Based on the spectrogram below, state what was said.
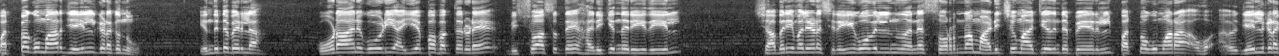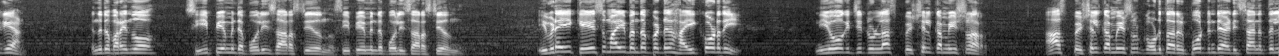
പത്മകുമാർ ജയിലിൽ കിടക്കുന്നു. എന്തിന്റെ പേരില? കോടാനുകോടി അയ്യപ്പ ഭക്തരുടെ വിശ്വാസത്തെ ഹനിക്കുന്ന രീതിയിൽ ശബരിമലയുടെ ശ്രീകോവിലിൽ നിന്ന് തന്നെ സ്വർണം അടിച്ചു മാറ്റിയതിന്റെ പേരിൽ പത്മകുമാർ ജയിലിൽ കിടക്കുകയാണ്. എന്നിട്ട് പറയുന്നതോ? സി പി എമ്മിന്റെ പോലീസ് അറസ്റ്റ് ചെയ്തെന്ന് സി പി എമ്മിന്റെ പോലീസ് അറസ്റ്റ് ചെയ്തെന്ന്. ഇവിടെ ഈ കേസുമായി ബന്ധപ്പെട്ട് ഹൈക്കോടതി നിയോഗിച്ചിട്ടുള്ള സ്പെഷ്യൽ കമ്മീഷണർ ആ സ്പെഷ്യൽ കമ്മീഷണർ കൊടുത്ത റിപ്പോർട്ടിന്റെ അടിസ്ഥാനത്തിൽ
